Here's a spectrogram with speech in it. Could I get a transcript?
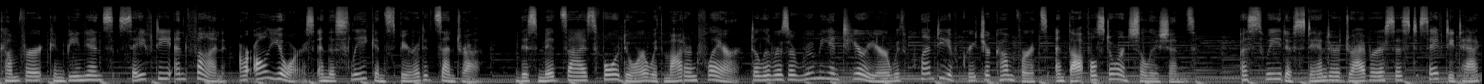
Comfort, convenience, safety, and fun are all yours in the sleek and spirited Sentra. This midsize four-door with modern flair delivers a roomy interior with plenty of creature comforts and thoughtful storage solutions. A suite of standard driver assist safety tech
